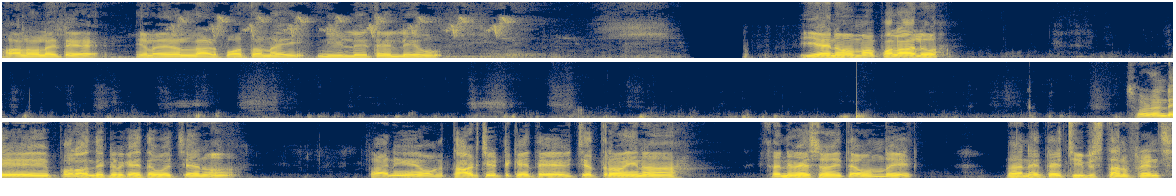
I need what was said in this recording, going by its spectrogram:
కాలువలు అయితే ఇలా ఆడిపోతున్నాయి నీళ్ళు అయితే లేవు. ఇయేను మా పొలాలు? చూడండి పొలం దగ్గరికి అయితే వచ్చాను. కానీ ఒక తాడి చెట్టుకి అయితే విచిత్రమైన సన్నివేశం అయితే ఉంది. దాన్ని అయితే చూపిస్తాను ఫ్రెండ్స్.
